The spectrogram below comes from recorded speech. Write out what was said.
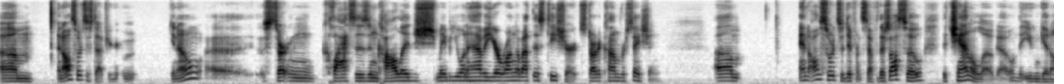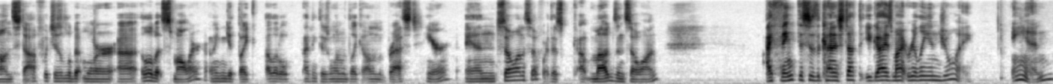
Um, and all sorts of stuff. You're, you know, uh, starting classes in college. Maybe you want to have a You're Wrong About This t-shirt. Start a conversation. Um, and all sorts of different stuff. There's also the channel logo that you can get on stuff, which is a little bit more, uh, a little bit smaller. I can get like a little. I think there's one with like on the breast here, and so on and so forth. There's uh, mugs and so on. I think this is the kind of stuff that you guys might really enjoy, and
